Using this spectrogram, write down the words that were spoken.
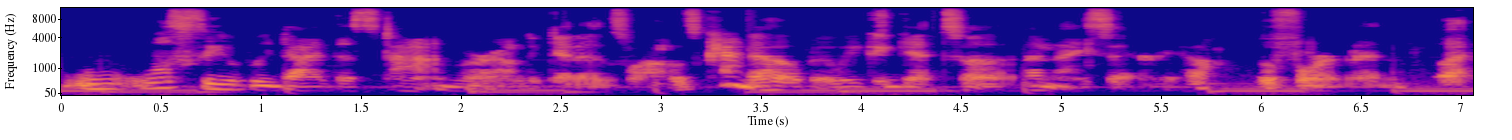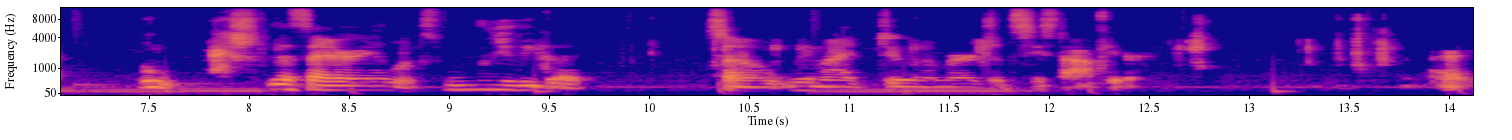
we'll see if we die this time around to get as well. I was kind of hoping we could get to a nice area before then. But, ooh, actually, this area looks really good. So we might do an emergency stop here. Alright,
